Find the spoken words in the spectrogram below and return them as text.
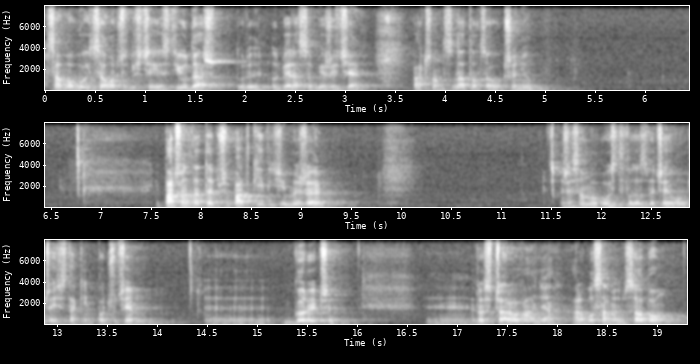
samobójcą oczywiście jest Judasz, który odbiera sobie życie, patrząc na to, co uczynił. I patrząc na te przypadki, widzimy, że, że samobójstwo zazwyczaj łączy się z takim poczuciem e, goryczy, e, rozczarowania albo samym sobą,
